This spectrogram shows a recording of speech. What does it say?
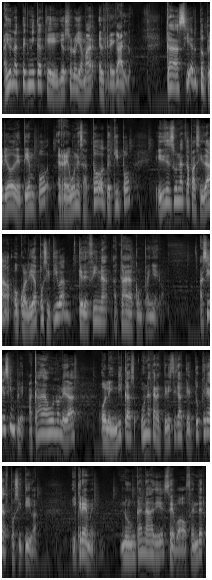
hay una técnica que yo suelo llamar el regalo cada cierto periodo de tiempo reúnes a todo tu equipo y dices una capacidad o cualidad positiva que defina a cada compañero. Así de simple, a cada uno le das o le indicas una característica que tú creas positiva. Y créeme, nunca nadie se va a ofender.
